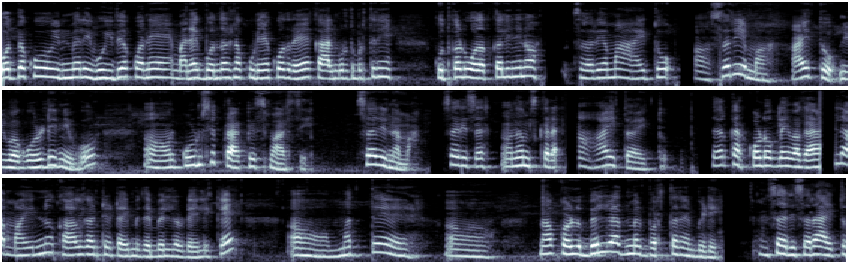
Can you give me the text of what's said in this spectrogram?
ಓದಬೇಕು ಇನ್ಮೇಲೆ ಇವು ಇದೇ ಕೊನೆ. ಮನೆಗೆ ಬಂದ ತಕ್ಷಣ ಕುಣಿಯಕ್ಕೆ ಹೋದ್ರೆ ಕಾಲು ಮುರಿದು ಬಿಡ್ತೀನಿ. ಕುತ್ಕೊಂಡು ಓದೋದ್ ಕಲಿ ನೀನು. ಸರಿ ಅಮ್ಮ, ಆಯಿತು. ಹಾಂ ಸರಿ ಅಮ್ಮ, ಆಯಿತು. ಇವಾಗ ಹೊರಡಿ ನೀವು. ಅವ್ನು ಕುಣಿಸಿ ಪ್ರಾಕ್ಟೀಸ್ ಮಾಡಿಸಿ. ಸರಿನಮ್ಮ ಸರಿ ಸರ್ ನಮಸ್ಕಾರ. ಹಾಂ ಆಯಿತು ಆಯಿತು. ಸರ್, ಕರ್ಕೊಂಡು ಹೋಗ್ಲೇ ಇವಾಗ? ಇಲ್ಲಮ್ಮ ಇನ್ನೂ ಕಾಲು ಗಂಟೆ ಟೈಮ್ ಇದೆ ಬೆಲ್ ಹೊಡೆಯಲಿಕ್ಕೆ. ಮತ್ತೆ ನಾವು ಕಳ್ಳು, ಬೆಲ್ ಆದಮೇಲೆ ಬರ್ತಾನೆ ಬಿಡಿ. ಸರಿ ಸರ್, ಆಯಿತು.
